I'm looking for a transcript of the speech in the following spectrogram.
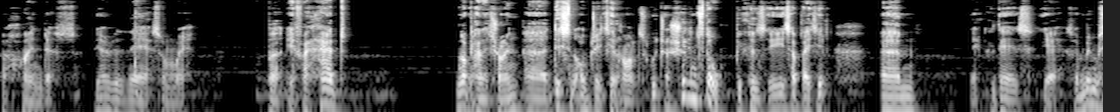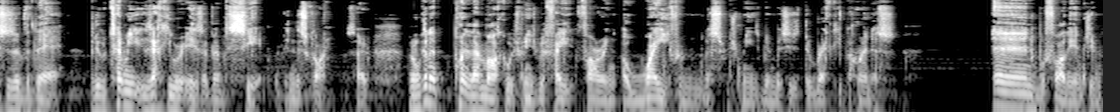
behind us, be over there somewhere. But if I had not Planetshine, uh, Distant Object Enhance, which I should install because it is updated. Um, yeah, because there's, yeah, so Minmus is over there, but it would tell me exactly where it is. I'd be able to see it in the sky. So, but I'm going to point that marker, which means we're firing away from Minmus, which means Minmus is directly behind us. And we'll fire the engine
